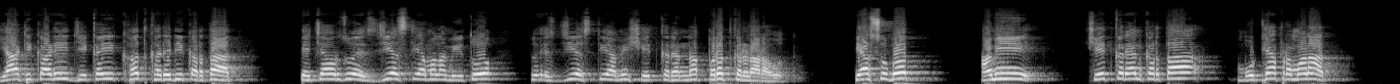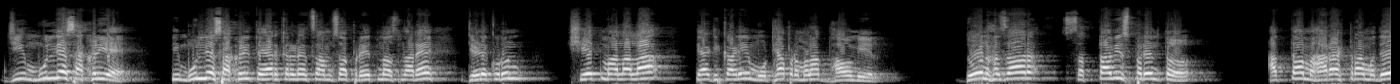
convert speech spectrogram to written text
या ठिकाणी जे काही खत खरेदी करतात त्याच्यावर जो एस जी एस टी आम्हाला मिळतो तो एस जी एस टी आम्ही शेतकऱ्यांना परत करणार आहोत. त्यासोबत आम्ही शेतकऱ्यांकरता मोठ्या प्रमाणात जी मूल्य साखळी आहे ती मूल्य साखळी तयार करण्याचा आमचा प्रयत्न असणार आहे जेणेकरून शेतमालाला त्या ठिकाणी मोठ्या प्रमाणात भाव मिळेल. दोन हजार सत्तावीस पर्यंत आत्ता महाराष्ट्रामध्ये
